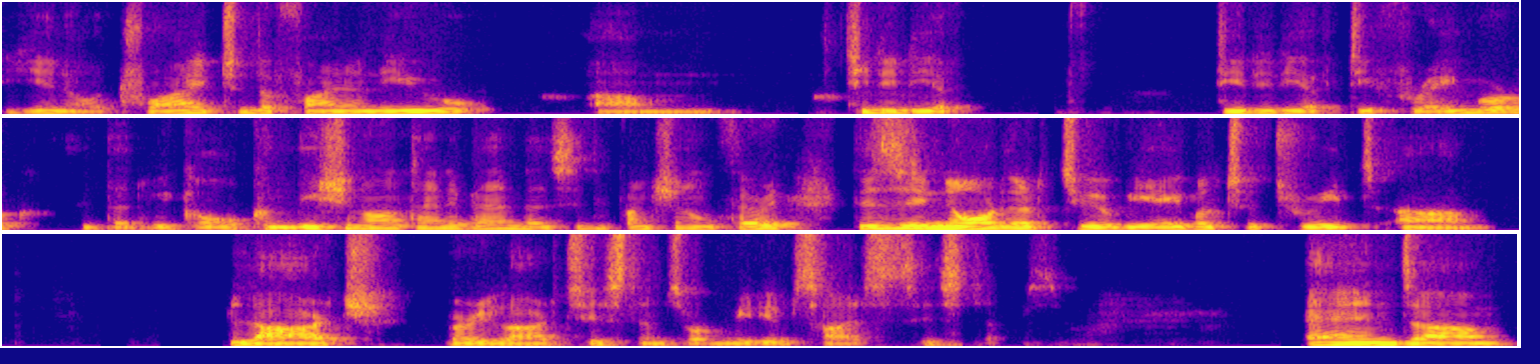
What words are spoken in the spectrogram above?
you know, try to define a new um, TDDF, TDDFT framework that we call conditional time-dependent density functional theory. This is in order to be able to treat um, large, very large systems or medium-sized systems. And um,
